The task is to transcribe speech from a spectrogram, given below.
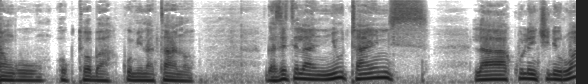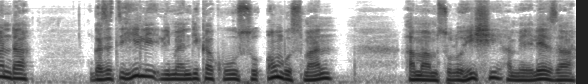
tangu Oktoba 15. Gazeti la New Times la kule nchini Rwanda, gazeti hili limeandika kuhusu ombudsman ama msuluhishi ameeleza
